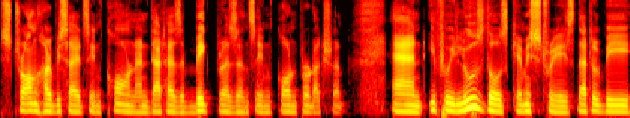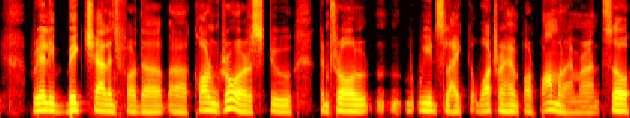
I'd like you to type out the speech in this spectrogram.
strong herbicides in corn, and that has a big presence in corn production. And if we lose those chemistries, that will be really big challenge for the uh, corn growers to control weeds like water hemp or palmer amaranth. So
